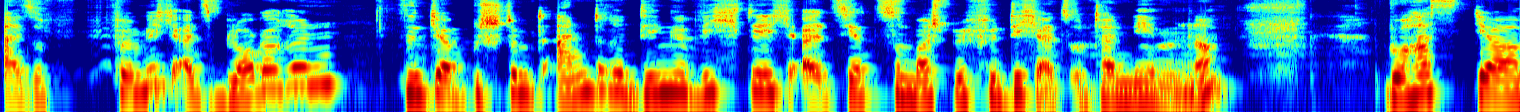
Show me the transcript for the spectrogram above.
Also für mich als Bloggerin sind ja bestimmt andere Dinge wichtig als jetzt zum Beispiel für dich als Unternehmen. Ne? Du hast ja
